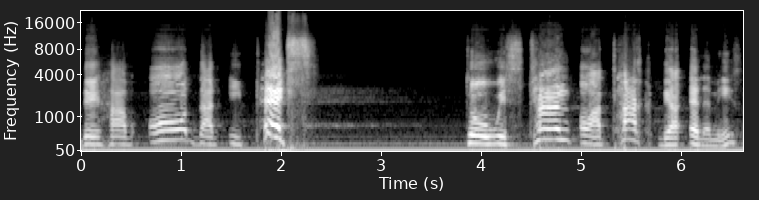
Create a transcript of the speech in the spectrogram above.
they have all that it takes to withstand or attack their enemies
